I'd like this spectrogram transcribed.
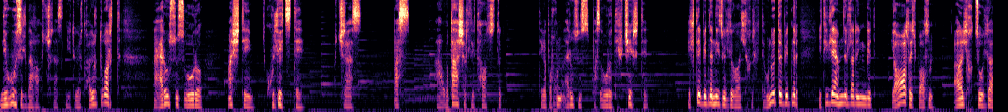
нэгүсэл байгаа учраас нэгдүгээрт хоёрдугаарт ариун сүнс өөрөө маш тийм хүлээцтэй учраас бас удаашрлыг тооцдог. Тэгээ бурхан ариун сүнс бас өөрөө төвчээртэй. Гэхдээ бид нар нэг зүйлийг ойлгох хэрэгтэй. Өнөөдөр бид нар итгэлийн амьдралаар ингээд яваал гэж болно. Ойлгох зүйлээ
